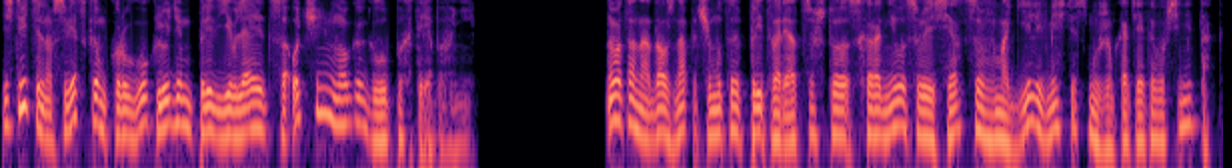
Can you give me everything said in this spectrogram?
Действительно, в светском кругу к людям предъявляется очень много глупых требований. Вот она должна почему-то притворяться, что схоронила свое сердце в могиле вместе с мужем, хотя это вовсе не так.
